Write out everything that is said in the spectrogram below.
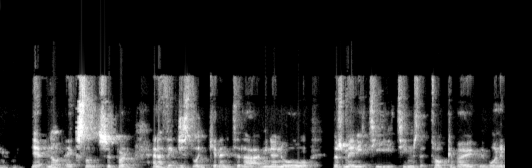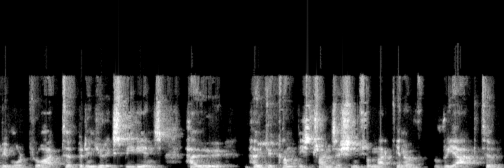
Mm-hmm. Yeah, no, excellent, super. And I think just linking into that, I mean, I know there's many TA teams that talk about we want to be more proactive, but in your experience, how how do companies transition from that kind of reactive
